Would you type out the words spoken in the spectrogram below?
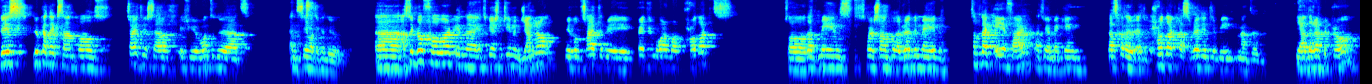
please look at examples, try it yourself if you want to do that, and see what you can do. Uh, as we go forward in the integration team in general, we will try to be creating more and more products. So that means, for example, a ready-made, something like AEFI that we are making, that's kind of a product that's ready to be implemented. Yeah, the Rapid Pro,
